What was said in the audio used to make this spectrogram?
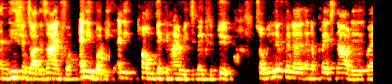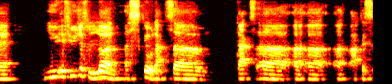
And these things are designed for anybody, any Tom, Dick, and Harry to be able to do. So we live in a, in a place nowadays where you, if you just learn a skill that's um, that's uh, uh, uh, uh, I guess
